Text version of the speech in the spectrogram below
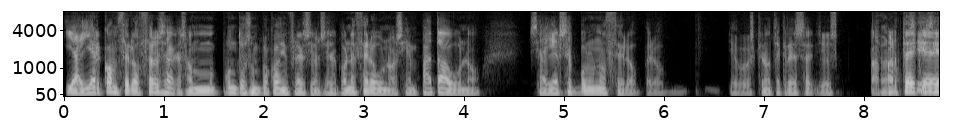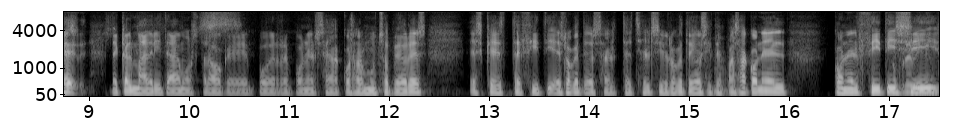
Y ayer con 0-0, o sea, que son puntos un poco de inflexión. Si se pone 0-1, si empata 1, si ayer se pone 1-0, pero yo creo es que no te crees. Yo es- aparte de, que, sí, sí. de que el Madrid te ha demostrado que puede reponerse a cosas mucho peores, es que este City, es lo que te, o sea, este Chelsea, es lo que te digo, si te pasa con el con el City sí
